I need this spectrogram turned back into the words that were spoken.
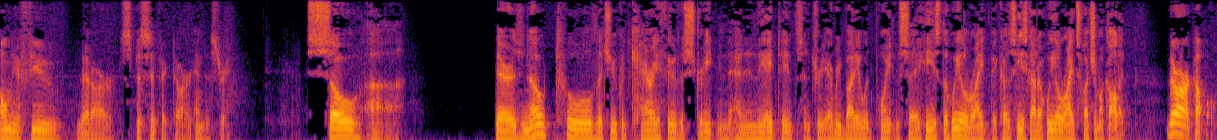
Only a few that are specific to our industry. So uh, there's no tool that you could carry through the street, and, and in the 18th century, everybody would point and say, "He's the wheelwright because he's got a wheelwright's whatchamacallit." There are a couple,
